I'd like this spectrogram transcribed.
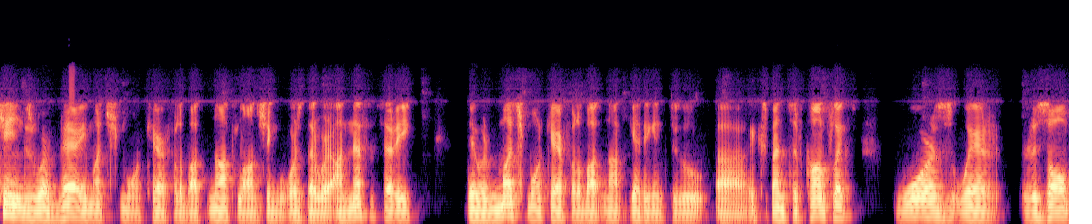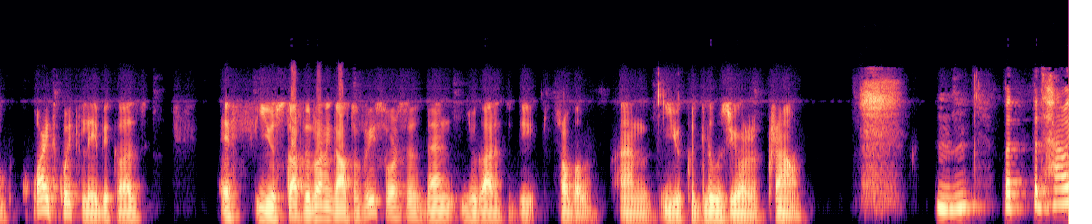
kings were very much more careful about not launching wars that were unnecessary. They were much more careful about not getting into uh, expensive conflicts. Wars were resolved quite quickly because if you started running out of resources, then you got into deep trouble and you could lose your crown. Mm-hmm. But but how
